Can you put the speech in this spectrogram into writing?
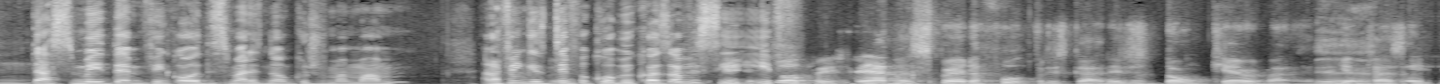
mm. that's made them think, "Oh, this man is not good for my mum." And I think it's difficult because obviously, if selfish. They haven't spared a thought for this guy. They just don't care about him. You get what I'm saying?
